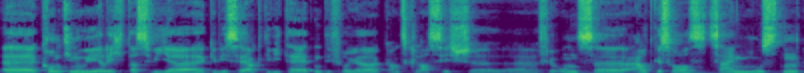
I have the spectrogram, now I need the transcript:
äh, kontinuierlich, dass wir äh, gewisse Aktivitäten, die früher ganz klassisch äh, für uns äh, outgesourced sein mussten,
